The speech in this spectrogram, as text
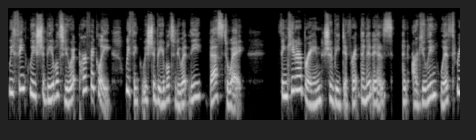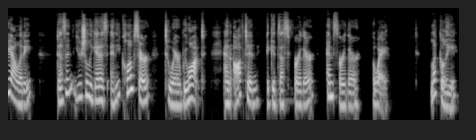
We think we should be able to do it perfectly. We think we should be able to do it the best way. Thinking our brain should be different than it is and arguing with reality doesn't usually get us any closer to where we want and often it gets us further and further away. Luckily,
